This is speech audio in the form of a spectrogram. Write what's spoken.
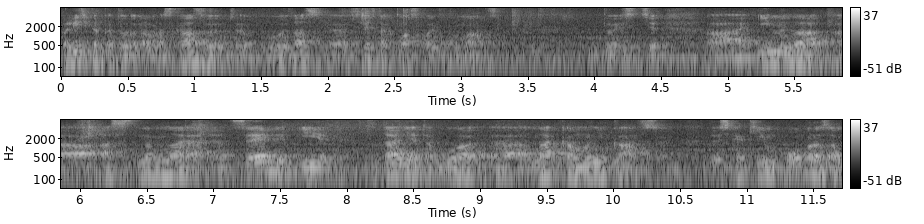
политика, которую нам рассказывают в зас- в средствах массовой информации. То есть а, именно а, основная цель и задание это было на коммуникацию. То есть каким образом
